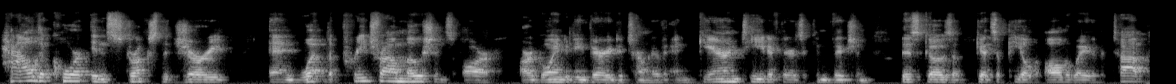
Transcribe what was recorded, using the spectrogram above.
How the court instructs the jury and what the pretrial motions are are going to be very determinative and guaranteed if there's a conviction this goes up gets appealed all the way to the top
